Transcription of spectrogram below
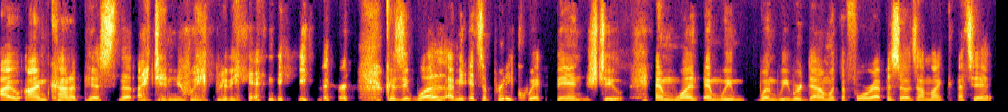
I I'm kind of pissed that I didn't wait for the end either. Cause it was, I mean, it's a pretty quick binge too. And when and we when we were done with the four episodes, I'm like, that's it?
